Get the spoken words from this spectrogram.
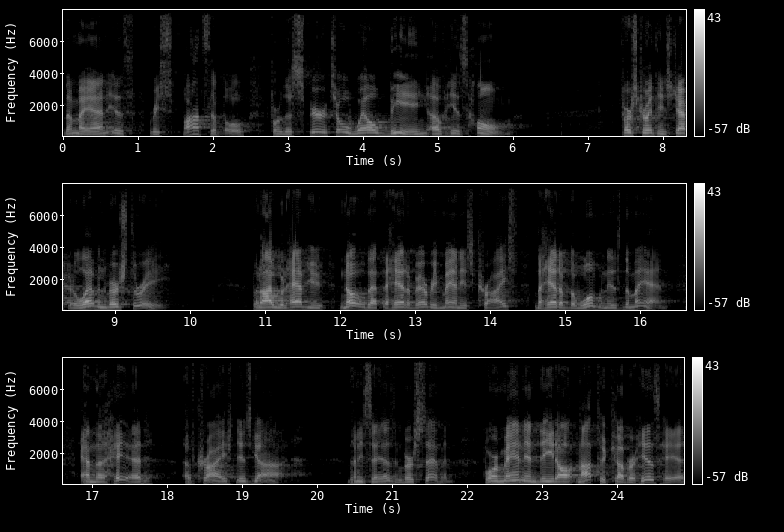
The man is responsible for the spiritual well being of his home. 1 Corinthians chapter 11, verse 3. But I would have you know that the head of every man is Christ, and the head of the woman is the man, and the head of Christ is God. Then he says in verse 7 for a man indeed ought not to cover his head,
